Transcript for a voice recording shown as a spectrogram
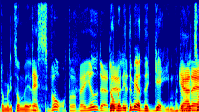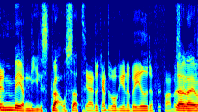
de är lite som mer... Det är svårt att bli jude. de Det- är lite mer the game. De Ja, är det- liksom mer Neil Strauss. Att, Ja, du kan inte bara gå in och bli jude för fan. Du ska, nej, du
